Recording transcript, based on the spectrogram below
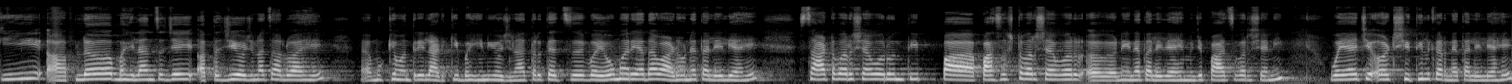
की आपलं महिलांचं जे आता जी योजना चालू आहे मुख्यमंत्री लाडकी बहीण योजना तर त्याचं वयोमर्यादा वाढवण्यात आलेली आहे. साठ वर्षावरून ती पा पासष्ट वर्षावर नेण्यात आलेली आहे. म्हणजे पाच वर्षांनी वयाची अट शिथिल करण्यात आलेली आहे.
